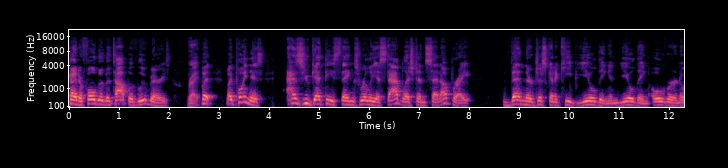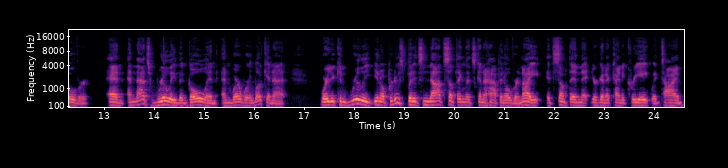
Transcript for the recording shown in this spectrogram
kind of folded the top with blueberries. Right. But my point is as you get these things really established and set up right then they're just going to keep yielding and yielding over and over. And and that's really the goal and and where we're looking at where you can really you know produce but it's not something that's going to happen overnight. It's something that you're going to kind of create with time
